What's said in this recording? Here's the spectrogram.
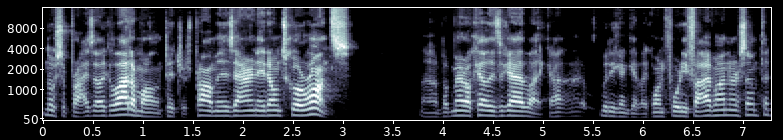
No surprise. I like a lot of Marlin pitchers. Problem is, Aaron, they don't score runs. Uh, but Merrill Kelly's a guy I like. Uh, what are you going to get? Like 145 on or something?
